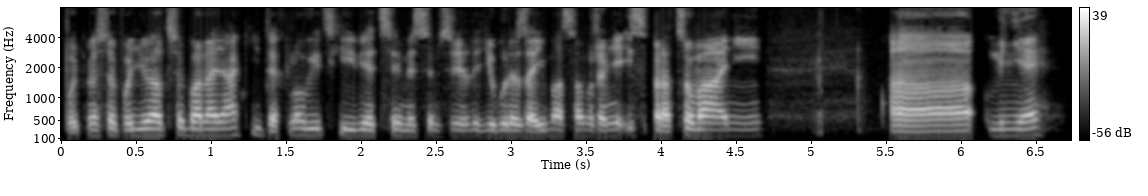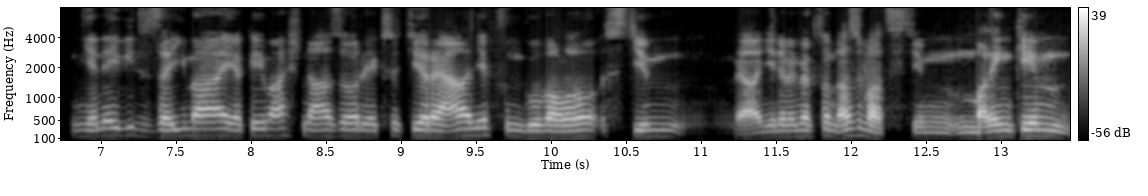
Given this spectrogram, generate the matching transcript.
Pojďme se podívat třeba na nějaké technologické věci. Myslím si, že lidi bude zajímat samozřejmě i zpracování. A mě, mě nejvíc zajímá, jaký máš názor, jak se ti reálně fungovalo s tím já ani nevím, jak to nazvat, s tím malinkým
